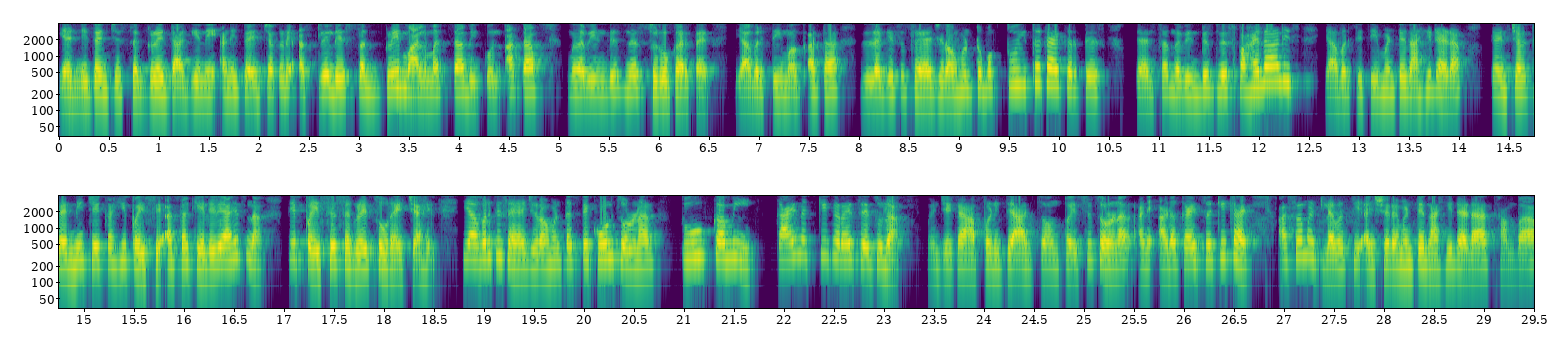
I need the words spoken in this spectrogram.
यांनी त्यांचे सगळे दागिने आणि त्यांच्याकडे असलेले सगळी मालमत्ता विकून आता नवीन बिझनेस सुरू करतायत. यावरती मग आता लगेच सयाजीराव म्हणतो मग तू इथं काय करतेस? त्यांचा नवीन बिझनेस पाहायला आलीस. यावरती ती म्हणते नाही डॅडा त्यांच्या त्यांनी जे काही पैसे आता केलेले आहेत ना ते पैसे सगळे चोरायचे आहेत. यावरती सयाजीराव म्हणतात ते कोण चोरणार? तू कमी काय नक्की करायचंय तुला? म्हणजे काय आपण इथे आज जाऊन पैसे चोरणार आणि अडकायचं की काय? असं म्हटल्यावर ती ऐश्वर्या म्हणते नाही डॅडा थांबा.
